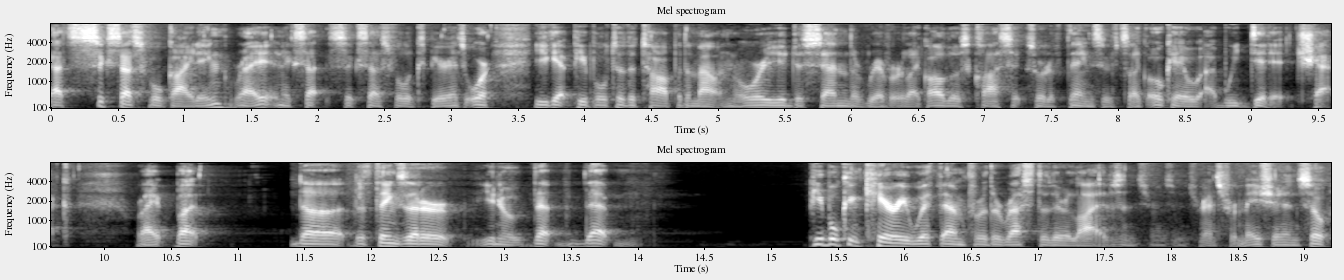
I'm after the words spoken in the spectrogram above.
that's successful guiding, right? An ex- successful experience. Or you get people to the top of the mountain, or you descend the river, like all those classic sort of things. It's like, okay, we did it, check, right? But the the things that are, you know, that that people can carry with them for the rest of their lives in terms of transformation. And so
